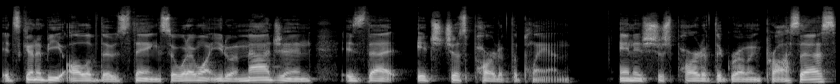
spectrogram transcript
it's going to be all of those things. So, what I want you to imagine is that it's just part of the plan and it's just part of the growing process,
